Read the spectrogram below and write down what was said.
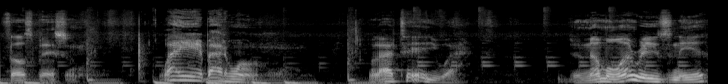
so special? Why everybody want them? Well, I tell you why. The number one reason is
